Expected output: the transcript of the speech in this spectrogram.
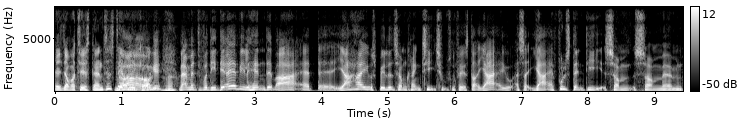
Ja, jeg var til dansestævne i Kolding. okay. Nej, men fordi der jeg ville hen, det var, at øh, jeg har jo spillet til omkring 10.000 fester, og jeg er jo, altså, jeg er fuldstændig, som, som, øhm,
